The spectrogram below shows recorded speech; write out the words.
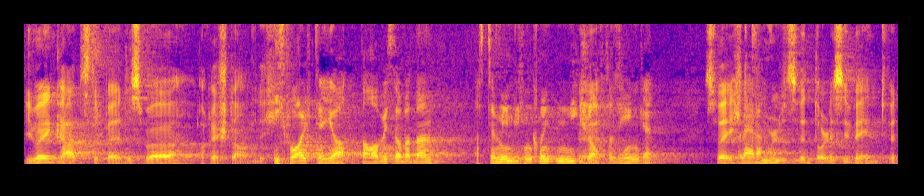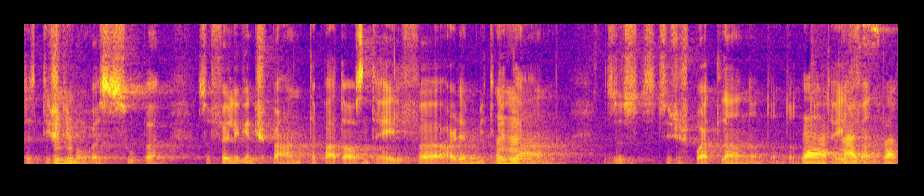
Ich war in Graz dabei, das war auch erstaunlich. Ich wollte, ja, da habe ich es aber dann aus terminlichen Gründen nie geschafft, dass ich hingehe. Es war echt Leider. cool, es war ein tolles Event, weil das, die Stimmung war so super. So völlig entspannt, ein paar tausend Helfer, alle mitgetan. Also s- zwischen Sportlern und, und, und, Ja, und ja, Helfern. das war,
